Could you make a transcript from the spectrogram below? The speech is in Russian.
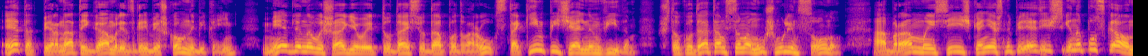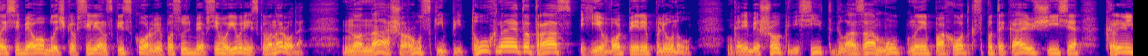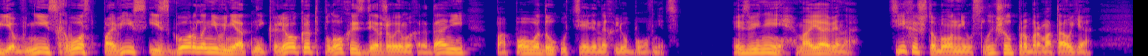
Этот пернатый гамлет с гребешком на бикрень медленно вышагивает туда-сюда по двору с таким печальным видом, что куда там самому Шмулинсону. Абрам Моисеевич, конечно, периодически напускал на себя облачко вселенской скорби по судьбе всего еврейского народа, но наш русский петух на этот раз его переплюнул. Гребешок висит, глаза мутные, походка спотыкающийся, крылья вниз, хвост повис, из горла невнятный клекот, плохо сдерживаемых рыданий по поводу утерянных любовниц. «Извини, моя вина». Тихо, чтобы он не услышал, пробормотал я.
